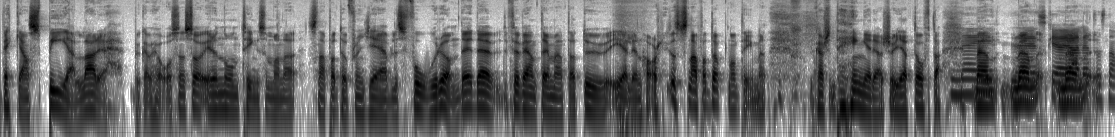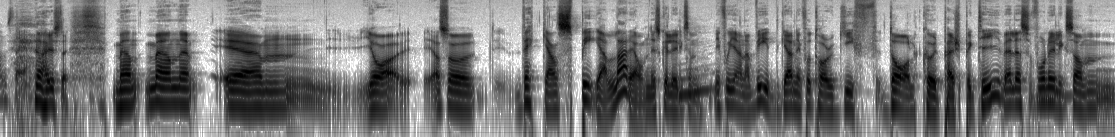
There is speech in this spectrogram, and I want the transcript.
veckans spelare, brukar vi ha. Och sen så är det någonting som man har snappat upp från Gävles forum. Det, det förväntar jag mig inte att du, Elin, har snappat upp någonting, men du kanske inte hänger där så jätteofta. Nej, Men- det men- ska jag i men- ärlighetens namn säga. Ja, just det. Men, men ehm, ja, alltså veckans spelare, om ni skulle liksom, ni får gärna vidga, ni får ta GIF Dalkurd-perspektiv, eller så får ni liksom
